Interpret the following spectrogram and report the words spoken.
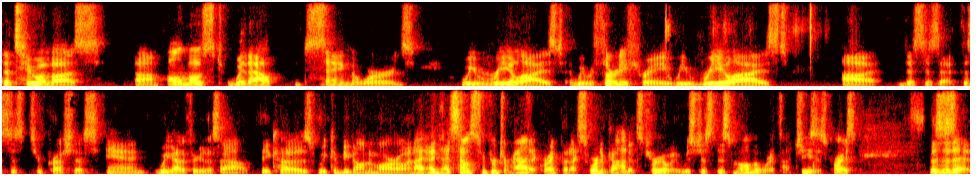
the two of us, um, almost without saying the words, we realized we were 33. We realized uh, this is it. This is too precious, and we got to figure this out because we could be gone tomorrow. And I, I, sound super dramatic, right? But I swear to God, it's true. It was just this moment where I thought, Jesus Christ, this is it.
